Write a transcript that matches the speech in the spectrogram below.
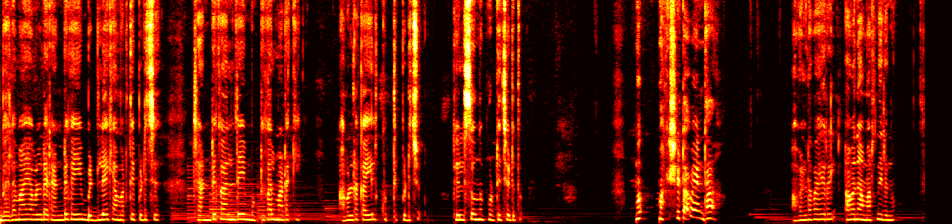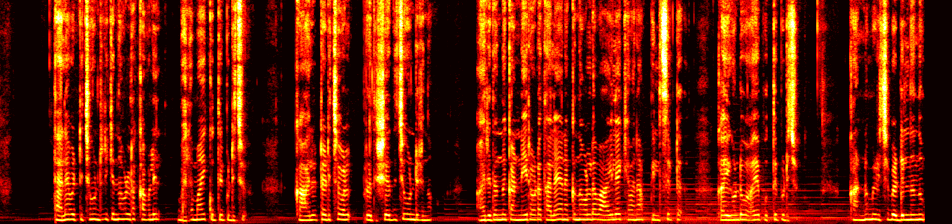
ബലമായി അവളുടെ രണ്ട് കൈയും ബെഡിലേക്ക് അമർത്തിപ്പിടിച്ച് രണ്ട് കാലിന്റെയും മുട്ടുകാൽ മടക്കി അവളുടെ കയ്യിൽ കുത്തിപ്പിടിച്ചു. പിൽസ് ഒന്ന് പൊട്ടിച്ചെടുത്തു. മഹേഷേട്ട വേണ്ട. അവളുടെ വയറിൽ അവൻ അമർന്നിരുന്നു. തല വെട്ടിച്ചുകൊണ്ടിരിക്കുന്ന അവളുടെ കവളിൽ ബലമായി കുത്തിപ്പിടിച്ചു. കാലിട്ടടിച്ചവൾ പ്രതിഷേധിച്ചുകൊണ്ടിരുന്നു. അരുതെന്ന് കണ്ണീരോടെ തല അനക്കുന്നവളുടെ വായിലേക്ക് അവൻ ആ പിൽസിട്ട് കൈകൊണ്ട് വായ പൊത്തിപ്പിടിച്ചു. കണ്ണും മിഴിച്ച് ബെഡിൽ നിന്നും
